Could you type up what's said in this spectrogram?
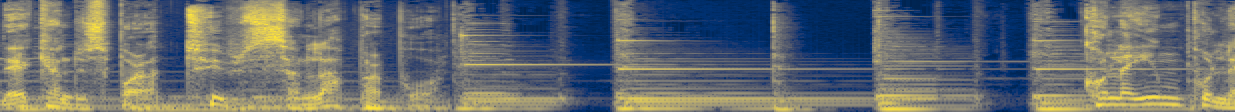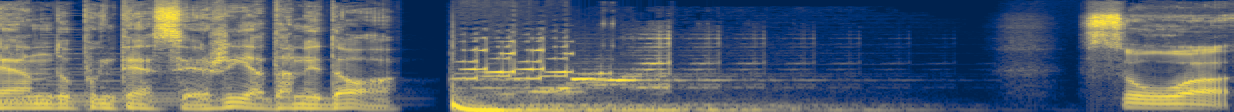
Det kan du spara tusenlappar på. Kolla in på lendo.se redan idag. så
